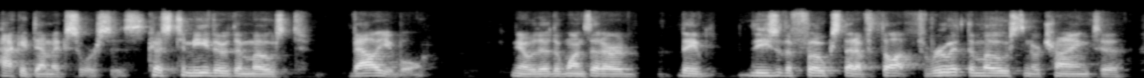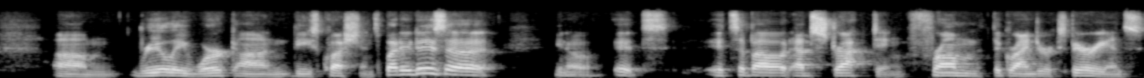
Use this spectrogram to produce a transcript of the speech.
academic sources because to me they're the most valuable. You know, they're the ones that are they've these are the folks that have thought through it the most and are trying to um, really work on these questions. But it is a, you know, it's it's about abstracting from the Grindr experience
